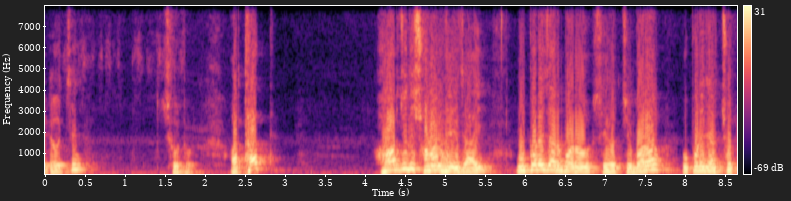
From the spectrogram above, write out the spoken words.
এটা হচ্ছে ছোট। অর্থাৎ হর যদি সমান হয়ে যায়, উপরে যার বড় সে হচ্ছে বড়, উপরে যার ছোট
